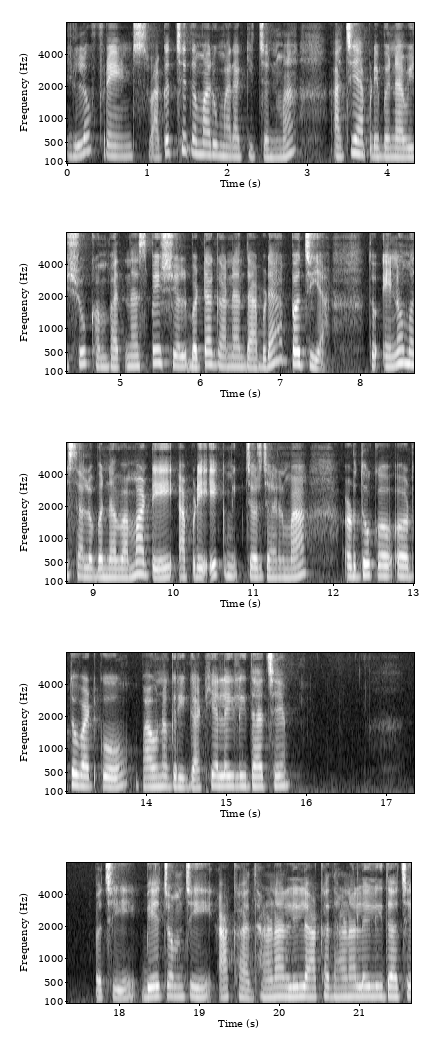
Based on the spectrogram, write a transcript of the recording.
હેલો ફ્રેન્ડ્સ સ્વાગત છે તમારું મારા કિચનમાં. આજે આપણે બનાવીશું ખંભાતના સ્પેશિયલ બટાકાના દાબડા ભજીયા. તો એનો મસાલો બનાવવા માટે આપણે એક મિક્સર જારમાં અડધો ક, અડધો વાટકો ભાવનગરી ગાંઠિયા લઈ લીધા છે. પછી બે ચમચી આખા ધાણા, લીલા આખા ધાણા લઈ લીધા છે.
